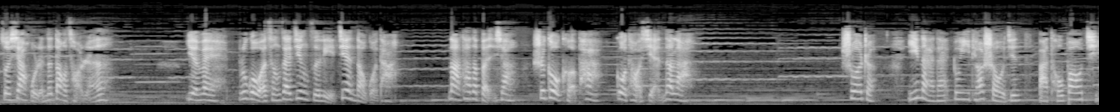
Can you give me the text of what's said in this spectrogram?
做吓唬人的稻草人，因为如果我曾在镜子里见到过他，那他的本相是够可怕、够讨嫌的啦。说着，姨奶奶用一条手巾把头包起，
